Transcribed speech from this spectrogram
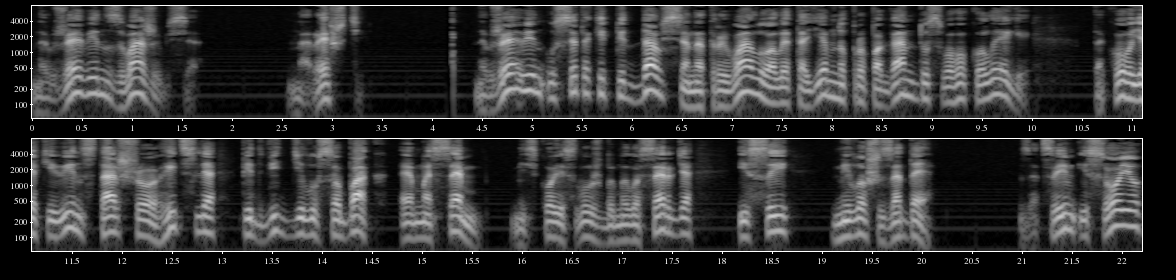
Невже він зважився? Нарешті. Невже він усе таки піддався на тривалу, але таємну пропаганду свого колеги, такого, як і він, старшого гицля під відділу собак МСМ міської служби милосердя Іси Мілош Заде? За цим Ісою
